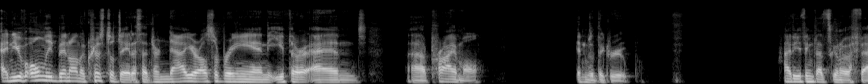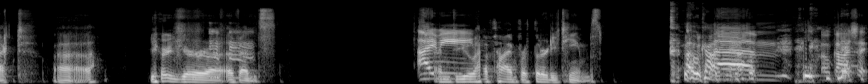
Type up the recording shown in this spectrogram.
and you've only been on the Crystal data center. Now you're also bringing in Aether and uh, Primal into the group. How do you think that's going to affect uh, your your uh, events? I and mean, do you have time for thirty teams? Oh god! Um, oh gosh, I,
